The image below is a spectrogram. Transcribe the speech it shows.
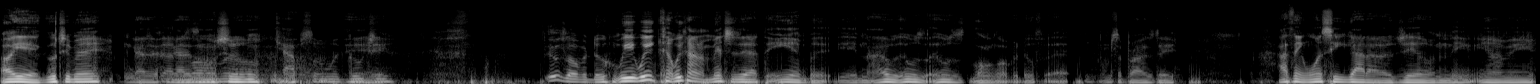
Oh yeah, Gucci man got, Got, got his own shoe. capsule with Gucci. It was overdue. We we we kind of mentioned it at the end, but yeah, no, it was it was it was long overdue for that. I'm surprised they. I think once he got out of jail and he, you know what I mean,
